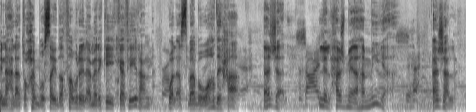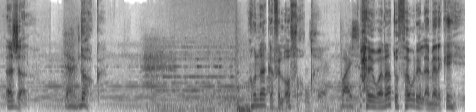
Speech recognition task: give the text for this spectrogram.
إنها لا تحب صيد الثور الأمريكي كثيرا والأسباب واضحة. أجل. للحجم أهمية. أجل. أجل. دوك. هناك في الأفق حيوانات الثور الأمريكي.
